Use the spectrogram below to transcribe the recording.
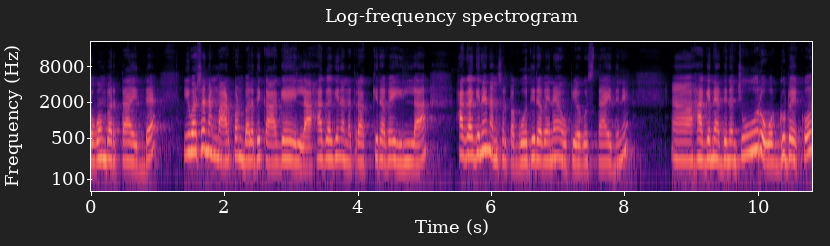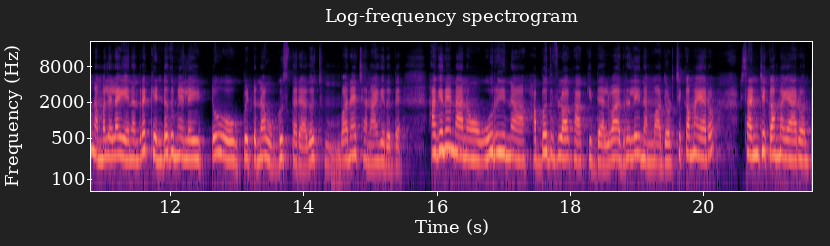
ತೊಗೊಂಬರ್ತಾ ಇದ್ದೆ. ಈ ವರ್ಷ ನಂಗೆ ಮಾಡ್ಕೊಂಡು ಬರೋದಕ್ಕಾಗೇ ಇಲ್ಲ. ಹಾಗಾಗಿ ನನ್ನ ಹತ್ರ ಅಕ್ಕಿ ರವೆ ಇಲ್ಲ. ಹಾಗಾಗಿನೇ ನಾನು ಸ್ವಲ್ಪ ಗೋಧಿ ರವೆನೇ ಉಪಯೋಗಿಸ್ತಾ ಇದ್ದೀನಿ. ಹಾಗೆಯೇ ಅದನ್ನೊಂಚೂರು ಒಗ್ಗಬೇಕು. ನಮ್ಮಲ್ಲೆಲ್ಲ ಏನಂದರೆ ಕೆಂಡದ ಮೇಲೆ ಇಟ್ಟು ಉಪ್ಪಿಟ್ಟನ್ನು ಒಗ್ಗಿಸ್ತಾರೆ. ಅದು ತುಂಬಾ ಚೆನ್ನಾಗಿರುತ್ತೆ. ಹಾಗೆಯೇ ನಾನು ಊರಿನ ಹಬ್ಬದ ವ್ಲಾಗ್ ಹಾಕಿದ್ದೆ ಅಲ್ವಾ? ಅದರಲ್ಲಿ ನಮ್ಮ ದೊಡ್ಡ ಚಿಕ್ಕಮ್ಮ ಯಾರು, ಸಣ್ಣ ಚಿಕ್ಕಮ್ಮ ಯಾರು ಅಂತ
